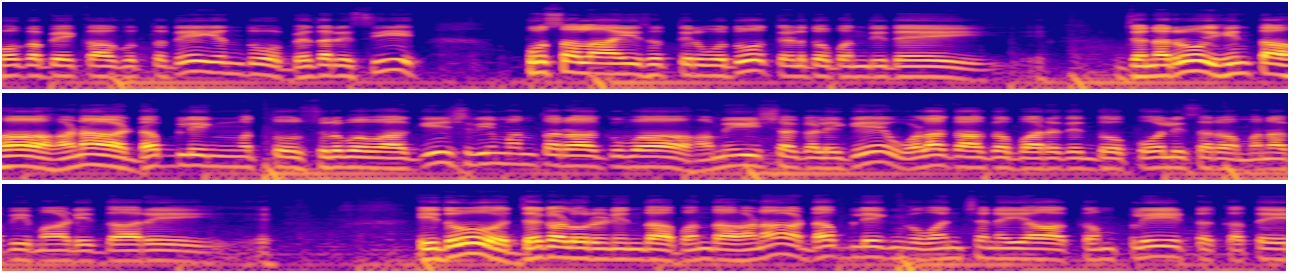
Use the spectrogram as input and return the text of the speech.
ಹೋಗಬೇಕಾಗುತ್ತದೆ ಎಂದು ಬೆದರಿಸಿ ಪುಸಲಾಯಿಸುತ್ತಿರುವುದು ತಿಳಿದು ಬಂದಿದೆ. ಜನರು ಇಂತಹ ಹಣ ಡಬ್ಲಿಂಗ್ ಮತ್ತು ಸುಲಭವಾಗಿ ಶ್ರೀಮಂತರಾಗುವ ಅಮೀಷಗಳಿಗೆ ಒಳಗಾಗಬಾರದೆಂದು ಪೊಲೀಸರ ಮನವಿ ಮಾಡಿದ್ದಾರೆ. ಇದು ಜಗಳೂರಿನಿಂದ ಬಂದ ಹಣ ಡಬ್ಲಿಂಗ್ ವಂಚನೆಯ ಕಂಪ್ಲೀಟ್ ಕತೆ.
